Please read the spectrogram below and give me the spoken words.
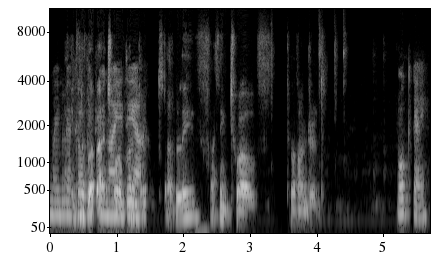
Maybe I, I think I've got about 1200, I believe. I think 12, 1200. Okay.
